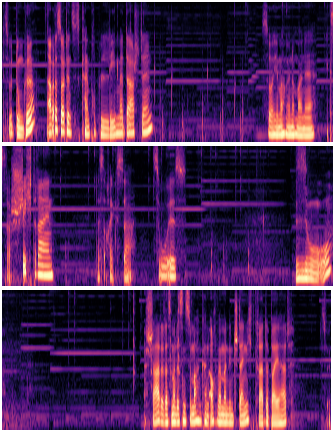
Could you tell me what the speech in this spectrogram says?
es wird dunkel, aber das sollte uns jetzt kein Problem mehr darstellen. So, hier machen wir nochmal eine extra Schicht rein, das auch extra zu ist. So. Schade, dass man das nicht so machen kann, auch wenn man den Stein nicht gerade dabei hat. Das wäre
